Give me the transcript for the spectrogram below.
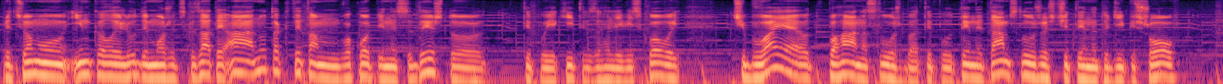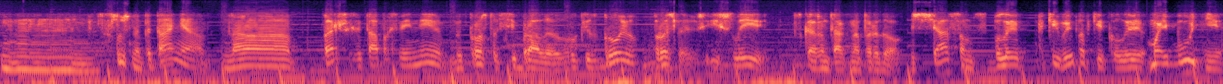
При цьому інколи люди можуть сказати: а ну так ти там в окопі не сидиш, то типу, який ти взагалі військовий. Чи буває от погана служба? Типу, ти не там служиш, чи ти не тоді пішов? Слушне питання. На перших етапах війни ми просто всі брали в руки зброю, просто йшли, скажімо так, напередок. З часом були такі випадки, коли майбутні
